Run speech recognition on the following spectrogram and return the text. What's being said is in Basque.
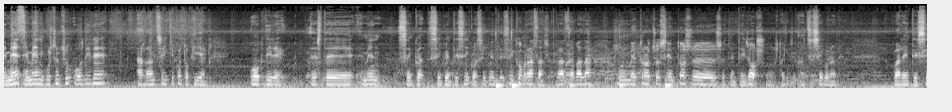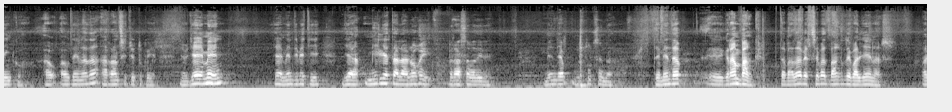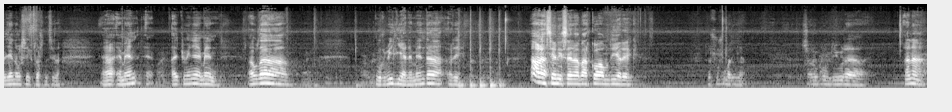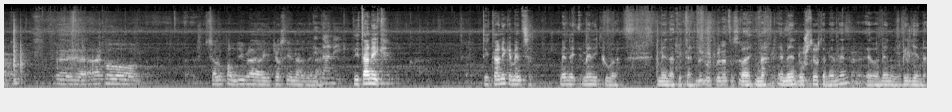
Hemen, hemen ikusten zu, hor dire arrantza egiteko tokiak. Hok dire, este, hemen 55, 55 brazas. Braza bada un metro 872, no, ez dakit, antzi segurare. 45. Hau, hau dena da. Jo, ja hemen, ja hemen dibeti, ja mila eta larogei braza badire. Hemen da gustutzen da. Hemen da eh, Gran Bank, eta bada bertze bat Bank de Ballenas. Ballena uzik tortzen zila. Ja, hemen, eh, haitu gine hemen, hau da urbilian, hemen da, hori. Hala zian izena barkoa hundiarek. Jesus Maria. Txaluko hundiura. Ana, eh, harako txalupa hundiura itxozien aldena. Titanic. Titanic. Titanic hemen zen. Hemen, hemen itxua da. Hemen da Titanic. Hemen lurperatu zen. Bai, na, hemen uste dut hemen den, edo hemen urbilen da.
